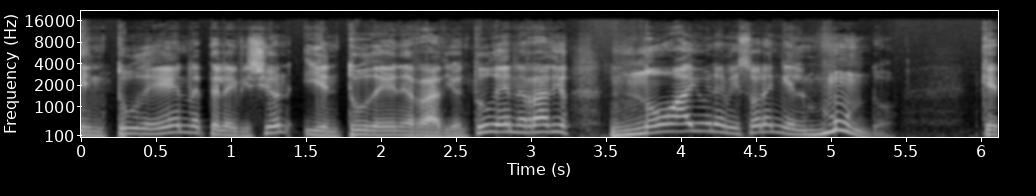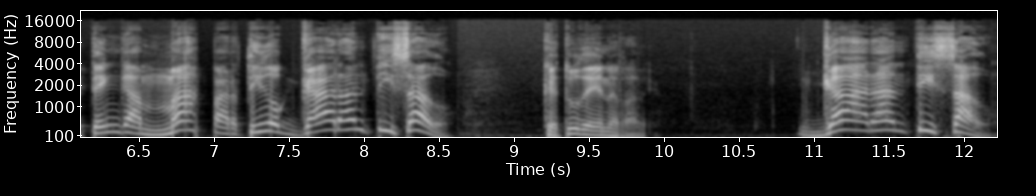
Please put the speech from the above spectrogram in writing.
en tu DN Televisión y en tu DN Radio. En tu DN Radio no hay una emisora en el mundo que tenga más partidos garantizado que tu DN Radio. Garantizado.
